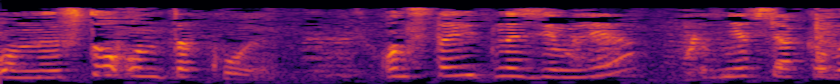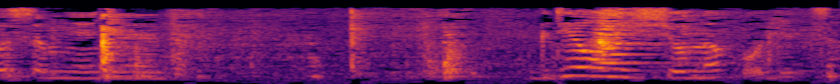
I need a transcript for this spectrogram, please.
он, что он такое? Он стоит на земле, вне всякого сомнения, да. где он еще находится.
